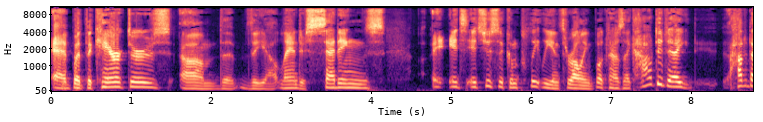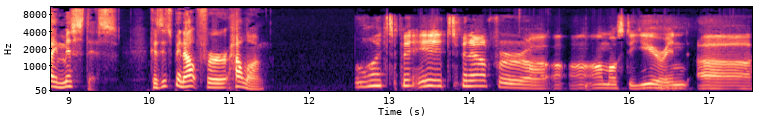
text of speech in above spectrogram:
and, but the characters, um, the the outlandish settings, it's it's just a completely enthralling book. And I was like, how did I how did I miss this? Because it's been out for how long? Well, it's been it's been out for uh, almost a year, and uh,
